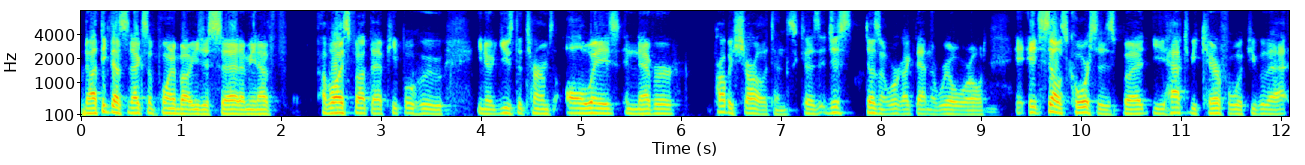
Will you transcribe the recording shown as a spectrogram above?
No, I think that's an excellent point about what you just said. I mean, I've I've always felt that people who you know use the terms always and never probably charlatans because it just doesn't work like that in the real world. Mm. It, it, sells courses, but you have to be careful with people that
